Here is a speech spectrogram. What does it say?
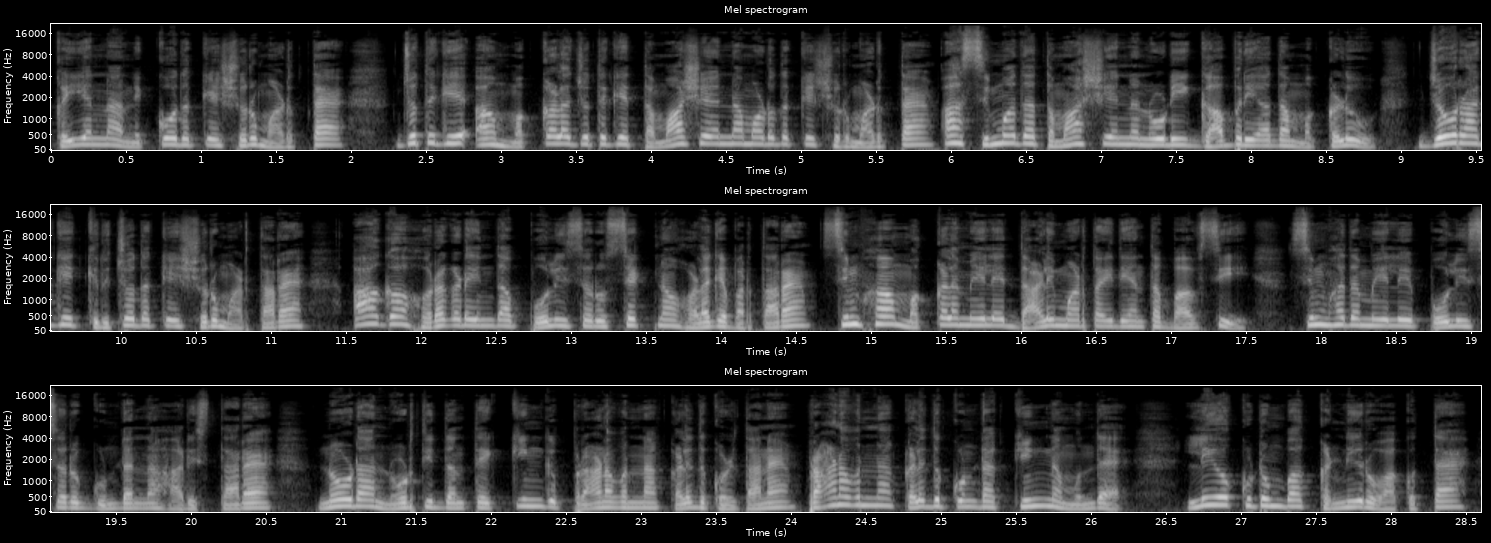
ಕೈಯನ್ನ ನೆಕ್ಕೋದಕ್ಕೆ ಶುರು ಮಾಡುತ್ತೆ. ಜೊತೆಗೆ ಆ ಮಕ್ಕಳ ಜೊತೆಗೆ ತಮಾಷೆಯನ್ನ ಮಾಡೋದಕ್ಕೆ ಶುರು ಮಾಡುತ್ತೆ. ಆ ಸಿಂಹದ ತಮಾಷೆಯನ್ನ ನೋಡಿ ಗಾಬರಿಯಾದ ಮಕ್ಕಳು ಜೋರಾಗಿ ಕಿರಿಚೋದಕ್ಕೆ ಶುರು ಮಾಡ್ತಾರೆ. ಆಗ ಹೊರಗಡೆಯಿಂದ ಪೊಲೀಸರು ಸೆಟ್ನ ಒಳಗೆ ಬರ್ತಾರೆ. ಸಿಂಹ ಮಕ್ಕಳ ಮೇಲೆ ದಾಳಿ ಮಾಡ್ತಾ ಇದೆ ಅಂತ ಭಾವಿಸಿ ಸಿಂಹದ ಮೇಲೆ ಪೊಲೀಸರು ಗುಂಡನ್ನ ಹಾರಿಸ್ತಾರೆ. ನೋಡ ನೋಡ್ತಿದ್ದಂತೆ ಕಿಂಗ್ ಪ್ರಾಣವನ್ನ ಕಳೆದುಕೊಳ್ತಾನೆ. ಪ್ರಾಣವನ್ನ ಕಳೆದುಕೊಂಡ ಕಿಂಗ್ನ ಮುಂದೆ ಲಿಯೋ ಕುಟುಂಬ ಕಣ್ಣೀರು ಹಾಕುತ್ತೆ.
